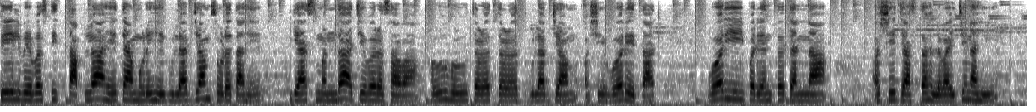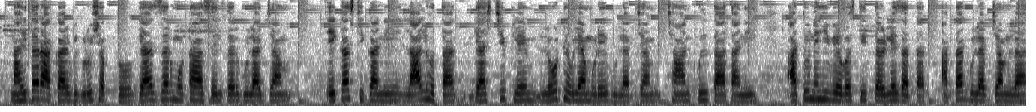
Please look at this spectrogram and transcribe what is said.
तेल व्यवस्थित तापलं आहे त्यामुळे हे गुलाबजाम सोडत आहे. गॅस मंद आचेवर असावा. हळूहळू तळत तळत गुलाबजाम असे वर येतात. वर येईपर्यंत त्यांना असे जास्त हलवायचे नाही. नाहीतर आकार बिघडू शकतो. गॅस जर मोठा असेल तर गुलाबजाम एकाच ठिकाणी लाल होतात. गॅसची फ्लेम लो ठेवल्यामुळे गुलाबजाम छान फुलतात आणि आतूनही व्यवस्थित तळले जातात. आता गुलाबजामला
